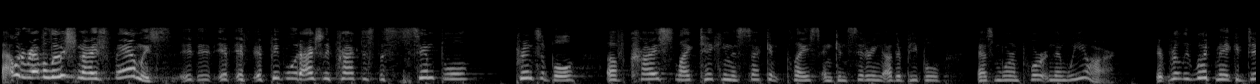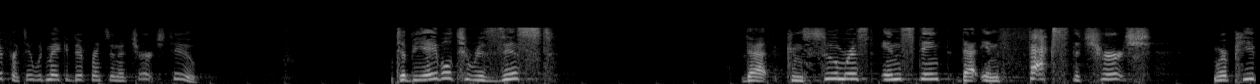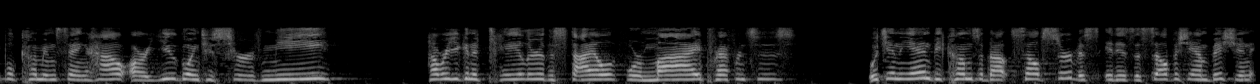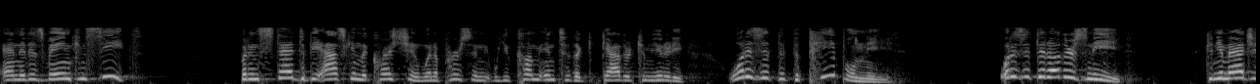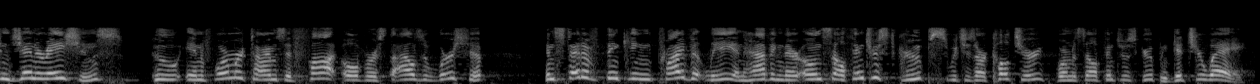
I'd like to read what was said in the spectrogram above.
That would revolutionize families if, if, if people would actually practice the simple principle of Christ like taking the second place and considering other people as more important than we are. It really would make a difference. It would make a difference in a church, too. To be able to resist that consumerist instinct that infects the church, where people come in saying, How are you going to serve me? How are you going to tailor the style for my preferences? Which in the end becomes about self service. It is a selfish ambition and it is vain conceit. But instead, to be asking the question when a person, when you come into the gathered community, what is it that the people need? What is it that others need? Can you imagine generations who in former times have fought over styles of worship, instead of thinking privately and having their own self interest groups, which is our culture, form a self interest group and get your way.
